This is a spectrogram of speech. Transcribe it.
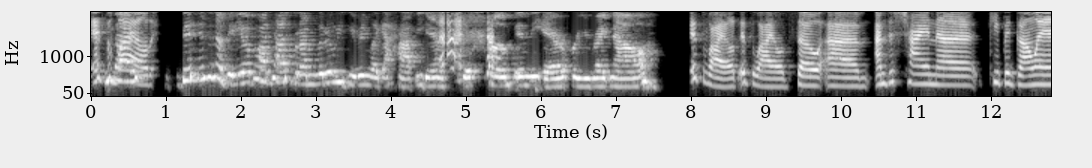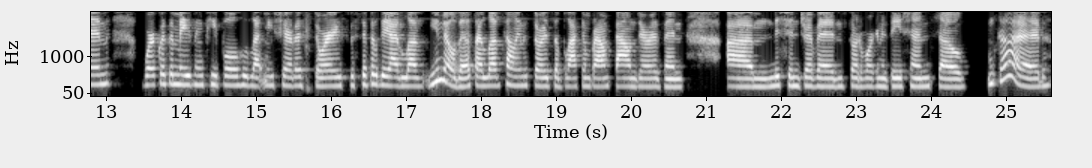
it's wild. Guys, this isn't a video podcast, but I'm literally doing like a happy dance pump in the air for you right now. It's wild. It's wild. So um, I'm just trying to keep it going, work with amazing people who let me share their stories. Specifically, I love, you know this, I love telling the stories of Black and Brown founders and um, mission driven sort of organizations. So I'm good.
